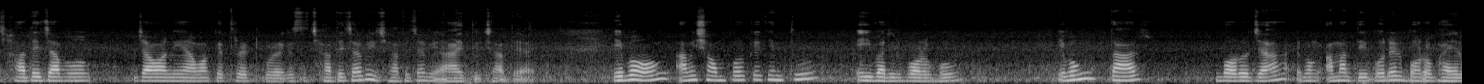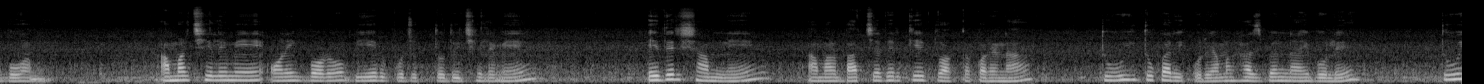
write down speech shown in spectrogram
ছাদে যাব, যাওয়া নিয়ে আমাকে থ্রেট করে গেছে। ছাদে যাবি? ছাদে যাবি? আয় তুই ছাদে আয়। এবং আমি সম্পর্কে কিন্তু এই বাড়ির বড় বউ এবং তার বড় যা এবং আমার দেবরের বড় ভাইয়ের বউ আমি। আমার ছেলে মেয়ে অনেক বড়, বিয়ের উপযুক্ত দুই ছেলে মেয়ে। এদের সামনে আমার বাচ্চাদেরকে তোয়াক্কা করে না। তুই তোকারি করে, আমার হাজব্যান্ড নাই বলে তুই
